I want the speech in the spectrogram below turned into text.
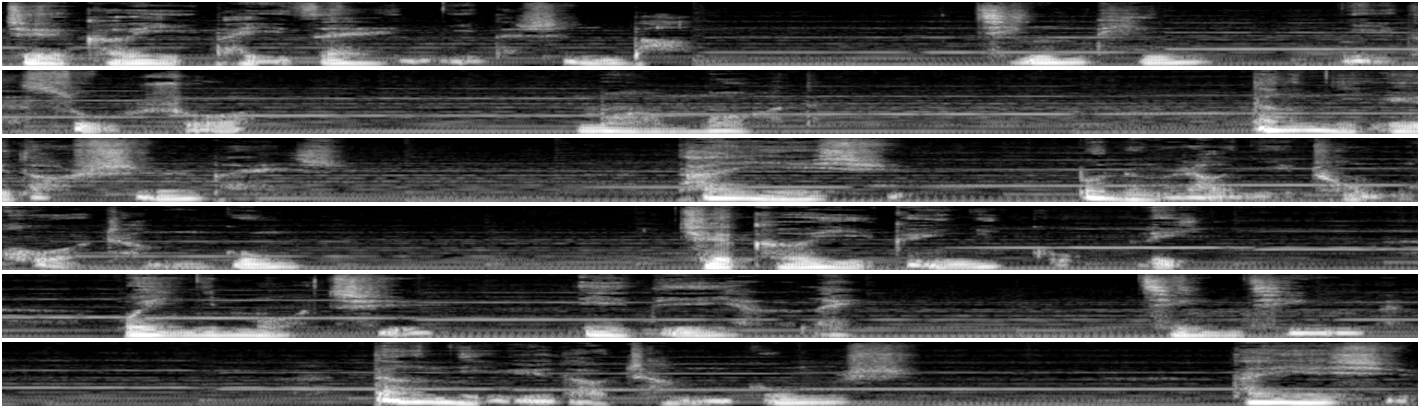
却可以陪在你的身旁，倾听。你的诉说，默默的。当你遇到失败时，他也许不能让你重获成功，却可以给你鼓励，为你抹去一滴眼泪，轻轻的。当你遇到成功时，他也许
